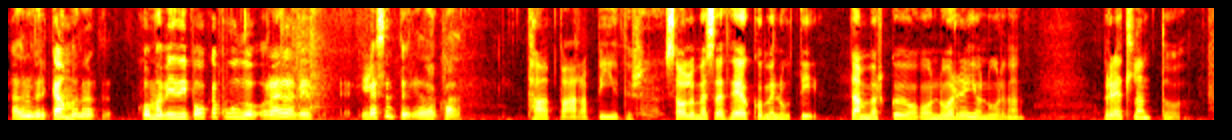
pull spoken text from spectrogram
Það hefði verið gaman að koma við í bókabúð og ræða við lesendur eða hvað? Það bara býður. Sálumessa þegar komin út í Danmörku og, og Noregi og nú er það Brelland og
